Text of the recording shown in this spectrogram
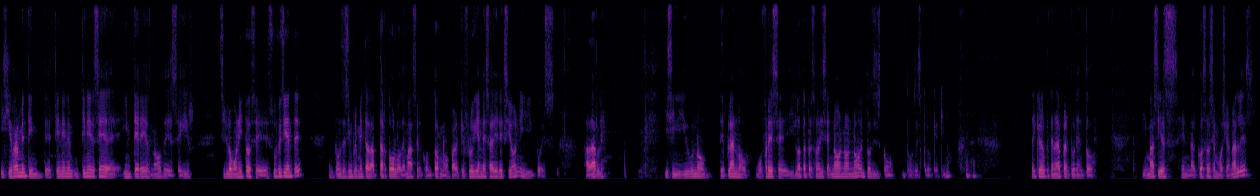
Y si realmente tienen, tienen ese interés, ¿no? De seguir si lo bonito es suficiente, entonces simplemente adaptar todo lo demás, el contorno, para que fluya en esa dirección y pues a darle. Y si uno de plano ofrece y la otra persona dice no, no, no, entonces como, entonces creo que aquí no. Hay que tener apertura en todo. Y más si es en las cosas emocionales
